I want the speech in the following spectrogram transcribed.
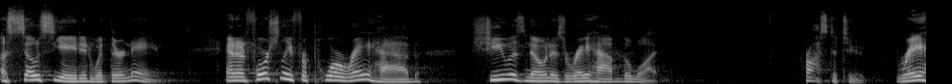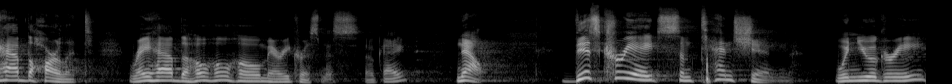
associated with their name. And unfortunately for poor Rahab, she was known as Rahab the what? Prostitute. Rahab the harlot. Rahab the ho ho ho, Merry Christmas, okay? Now, this creates some tension, wouldn't you agree,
